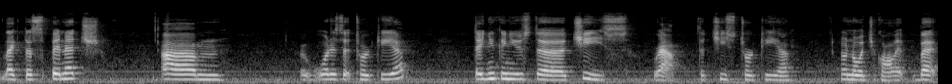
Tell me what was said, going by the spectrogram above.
like the spinach, um, what is it, tortilla? Then you can use the cheese wrap, the cheese tortilla. I don't know what you call it, but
